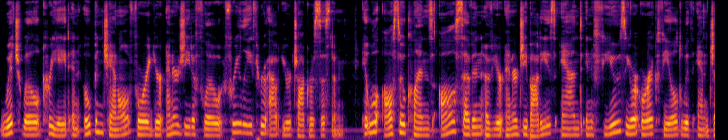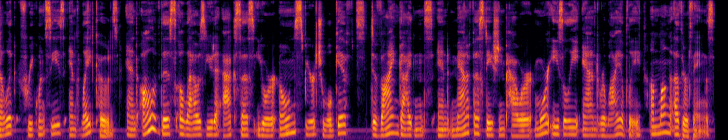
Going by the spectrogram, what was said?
which will create an open channel for your energy to flow freely throughout your chakra system. It will also cleanse all seven of your energy bodies and infuse your auric field with angelic frequencies and light codes. And all of this allows you to access your own spiritual gifts, divine guidance, and manifestation power more easily and reliably, among other things,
